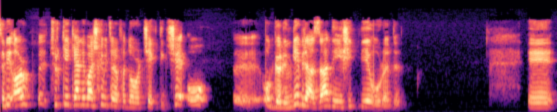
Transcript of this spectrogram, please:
Tabii Avrupa, Türkiye kendi başka bir tarafa doğru çektikçe o e, o görünge biraz daha değişikliğe uğradı. E,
